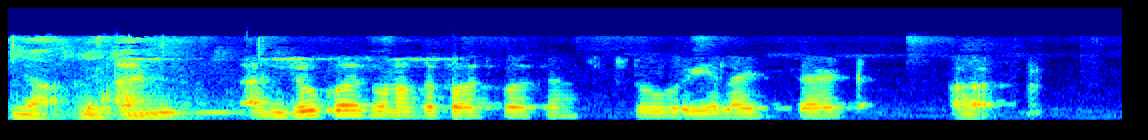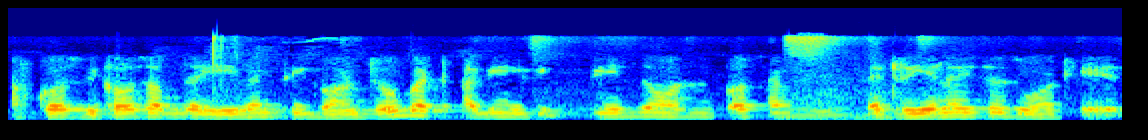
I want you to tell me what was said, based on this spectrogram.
Yeah, like um, and and Zuko is one of the first persons to realize that uh, of course because of the events he gone through but again he, he's the one person that realizes what he is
